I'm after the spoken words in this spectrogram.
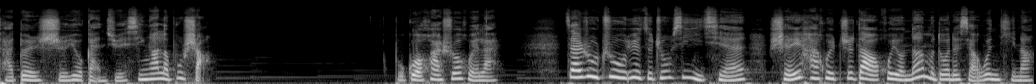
她顿时又感觉心安了不少。不过话说回来，在入住月子中心以前，谁还会知道会有那么多的小问题呢？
